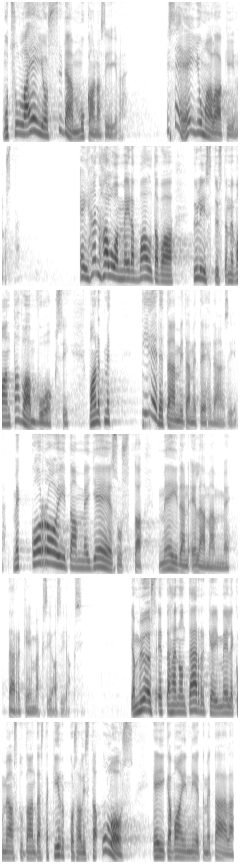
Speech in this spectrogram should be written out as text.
mutta sulla ei ole sydän mukana siinä, niin se ei Jumalaa kiinnosta. Ei hän halua meidän valtavaa ylistystämme vaan tavan vuoksi, vaan että me tiedetään, mitä me tehdään siinä. Me koroitamme Jeesusta meidän elämämme tärkeimmäksi asiaksi. Ja myös, että hän on tärkein meille, kun me astutaan tästä kirkkosalista ulos, eikä vain niin, että me täällä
